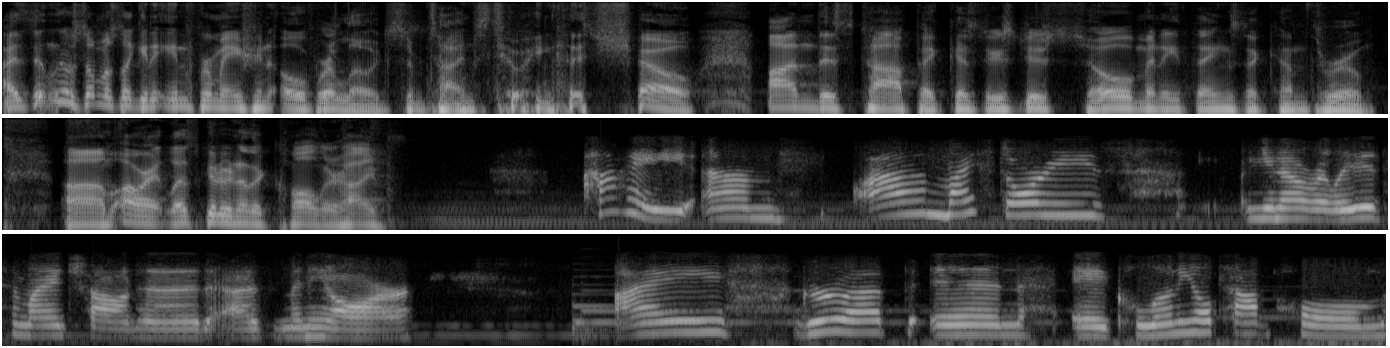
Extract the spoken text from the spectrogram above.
I think there's almost like an information overload sometimes doing this show on this topic because there's just so many things that come through. Um, all right, let's go to another caller. Hi. Hi. Um, uh, my stories, you know, related to my childhood, as many are. I grew up in a colonial top home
